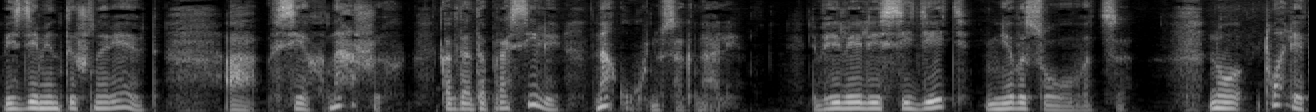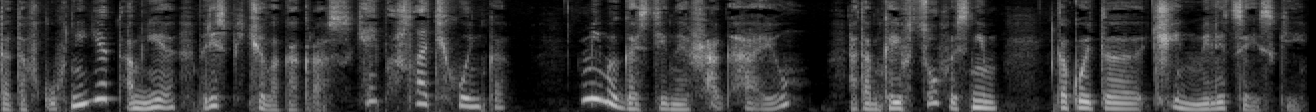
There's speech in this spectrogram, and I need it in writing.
Везде менты шныряют, а всех наших, когда допросили, на кухню согнали. Велели сидеть, не высовываться. Но туалета-то в кухне нет, а мне приспичило как раз. Я и пошла тихонько. Мимо гостиной шагаю, а там Кривцов и с ним какой-то чин милицейский,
